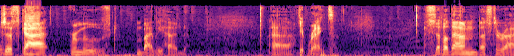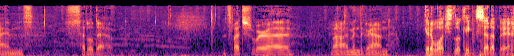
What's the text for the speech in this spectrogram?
just got removed by the HUD. Uh, Get wrecked. settle down, Busta Rhymes. Settle down. Let's watch where. Uh, wow, I'm in the ground. Gotta watch looking setup here.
